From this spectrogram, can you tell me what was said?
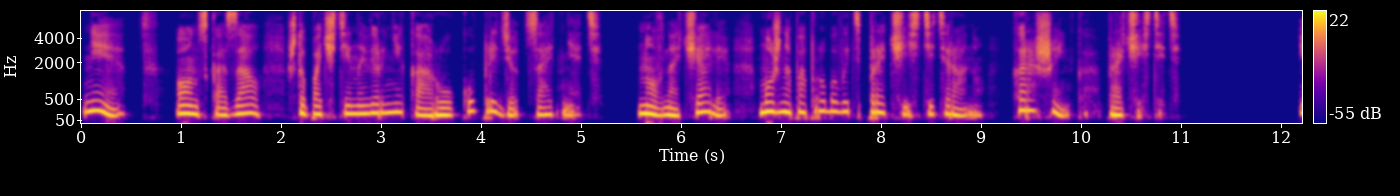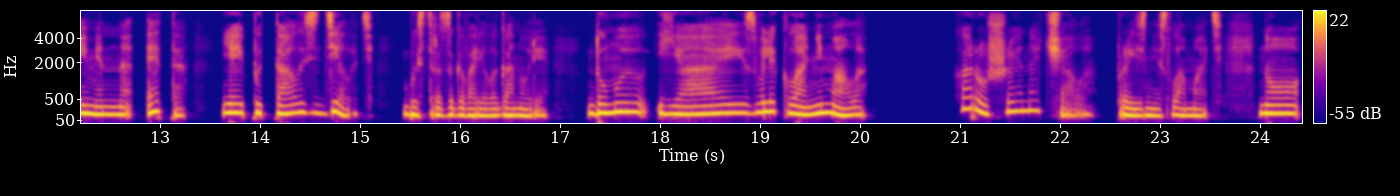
Нет, он сказал, что почти наверняка руку придется отнять. Но вначале можно попробовать прочистить рану, хорошенько прочистить. «Именно это я и пыталась сделать», — быстро заговорила Ганория. «Думаю, я извлекла немало». «Хорошее начало», — произнесла мать, но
